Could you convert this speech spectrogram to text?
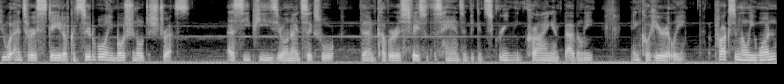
he will enter a state of considerable emotional distress. SCP-096 will then cover his face with his hands and begin screaming, crying, and babbling incoherently. Approximately 1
